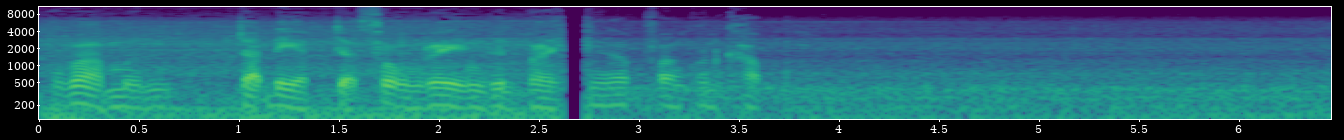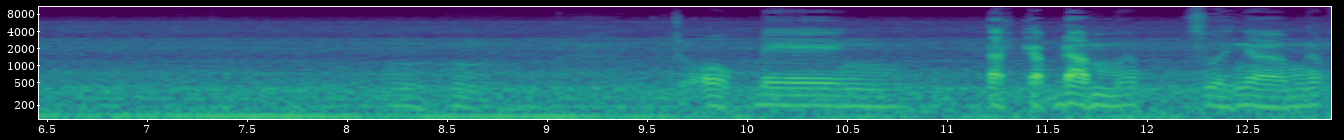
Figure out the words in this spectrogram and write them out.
เพราะว่าเหมือนจะแดดจะส่องแรงเกินไปนะครับฝั่งคนขับ อืมอืมจะ ออกแดงตัดกับดำครับ สวยงามครับ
